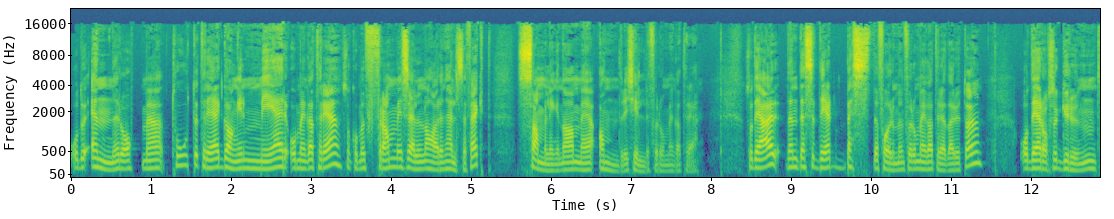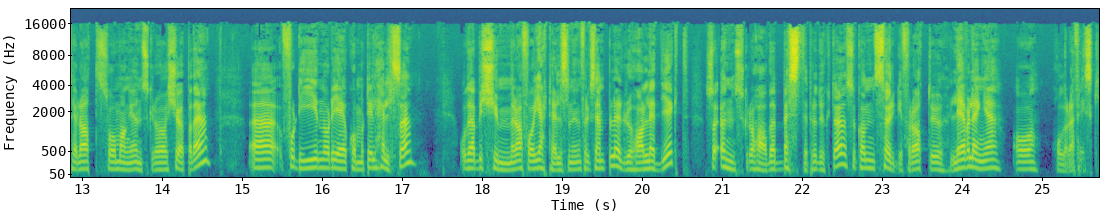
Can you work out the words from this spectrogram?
og du ender opp med to til tre ganger mer omega-3 som kommer fram i cellene og har en helseeffekt, sammenligna med andre kilder for omega-3. Så det er den desidert beste formen for omega-3 der ute. Og det er også grunnen til at så mange ønsker å kjøpe det. Uh, fordi når det kommer til helse, og du er bekymra for hjertehelsen din f.eks., eller du har leddgikt, så ønsker du å ha det beste produktet som kan sørge for at du lever lenge og holder deg frisk.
